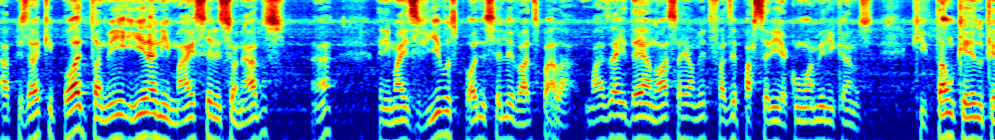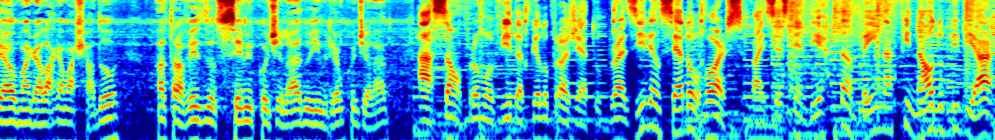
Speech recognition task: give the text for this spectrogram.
Apesar que pode também ir animais selecionados, né? Animais vivos podem ser levados para lá. Mas a ideia nossa é realmente fazer parceria com americanos que estão querendo criar uma galarga machador através do semi-congelado e embrião congelado. A ação promovida pelo projeto Brazilian Saddle Horse vai se estender também na final do PBR,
